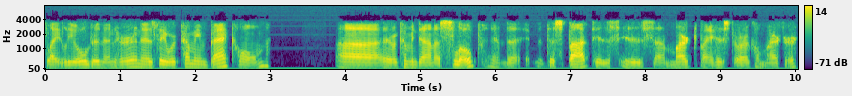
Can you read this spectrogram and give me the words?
slightly older than her, and as they were coming back home, uh, they were coming down a slope, and the the spot is is uh, marked by a historical marker.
